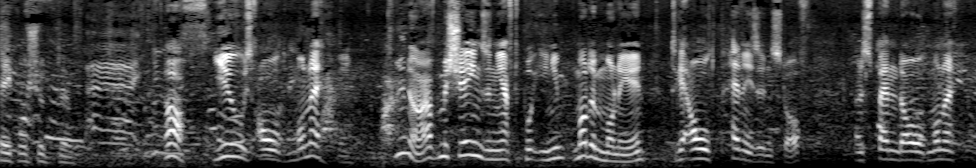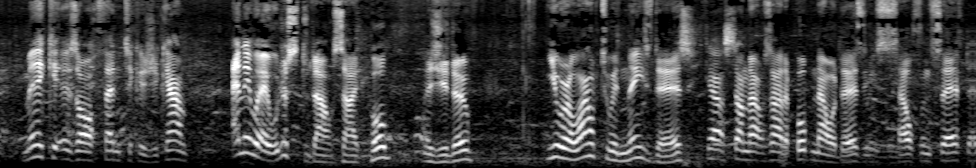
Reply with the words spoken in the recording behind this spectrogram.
people should do? Oh, use old money. You know, have machines and you have to put your new modern money in to get old pennies and stuff and spend old money. Make it as authentic as you can. Anyway, we just stood outside pub, as you do. You were allowed to in these days. You can't stand outside a pub nowadays, it's health and safety.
